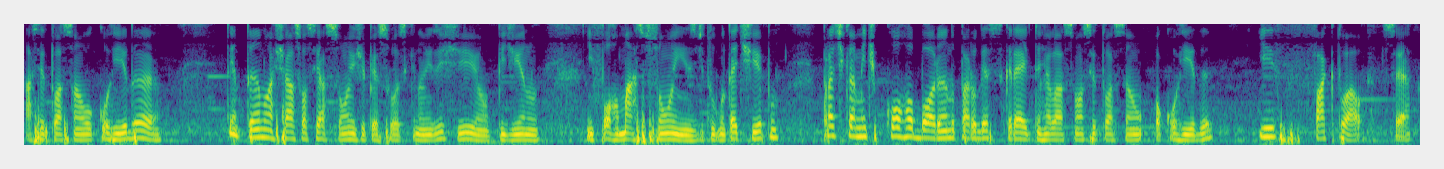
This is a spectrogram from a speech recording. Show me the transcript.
a situação ocorrida tentando achar associações de pessoas que não existiam, pedindo informações de tudo quanto é tipo, praticamente corroborando para o descrédito em relação à situação ocorrida e factual, certo?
